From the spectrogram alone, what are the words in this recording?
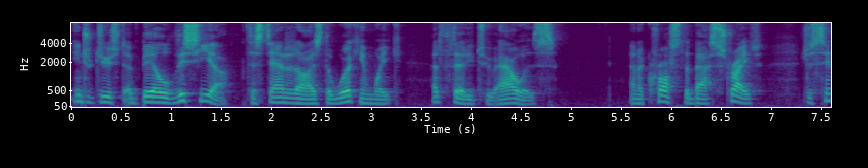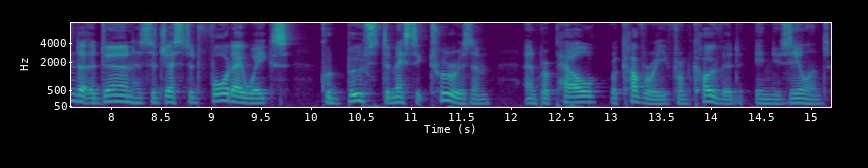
introduced a bill this year to standardize the working week at 32 hours. And across the Bass Strait, Jacinda Ardern has suggested four day weeks could boost domestic tourism and propel recovery from COVID in New Zealand.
